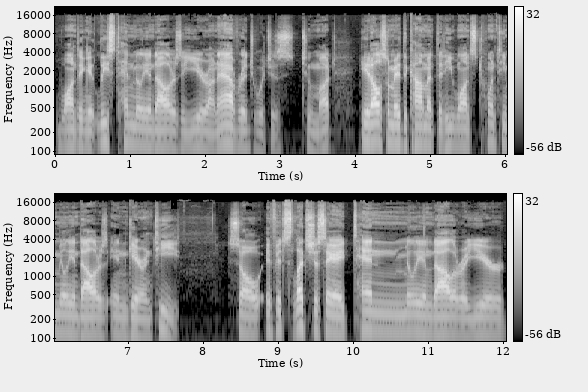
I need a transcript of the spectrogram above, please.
wanting at least $10 million a year on average, which is too much, he had also made the comment that he wants $20 million in guarantees. So if it's, let's just say, a $10 million a year,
